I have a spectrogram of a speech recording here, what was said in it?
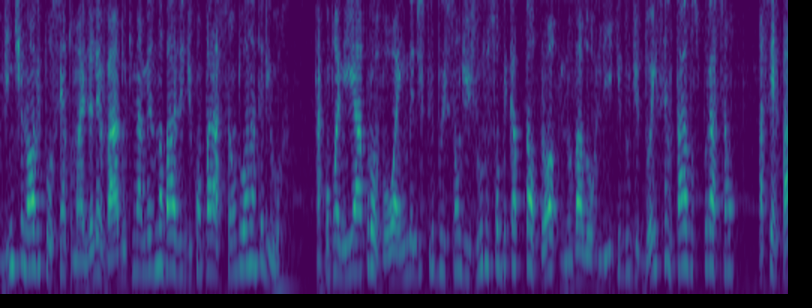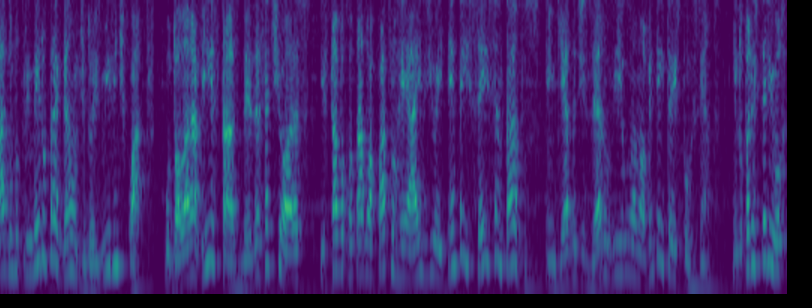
29% mais elevado que na mesma base de comparação do ano anterior. A companhia aprovou ainda distribuição de juros sobre capital próprio no valor líquido de 2 centavos por ação, a ser pago no primeiro pregão de 2024. O dólar à vista, às 17 horas, estava cotado a R$ 4,86, em queda de 0,93%. Indo para o exterior,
